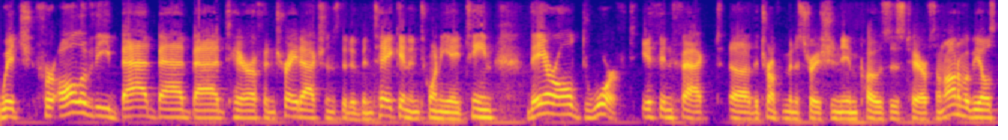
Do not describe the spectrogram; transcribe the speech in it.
which for all of the bad, bad, bad tariff and trade actions that have been taken in 2018, they are all dwarfed if, in fact, uh, the Trump administration imposes tariffs on automobiles.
